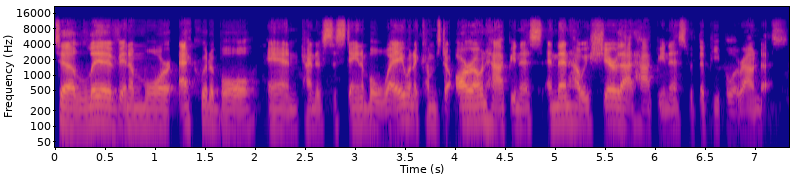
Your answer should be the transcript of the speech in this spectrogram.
to live in a more equitable and kind of sustainable way when it comes to our own happiness and then how we share that happiness with the people around us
